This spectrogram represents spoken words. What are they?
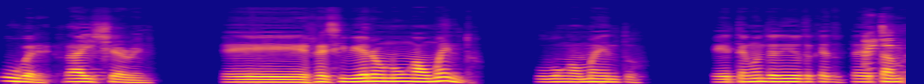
Uber, Ride Sharing, eh, recibieron un aumento. Hubo un aumento. tengo entendido que ustedes están.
